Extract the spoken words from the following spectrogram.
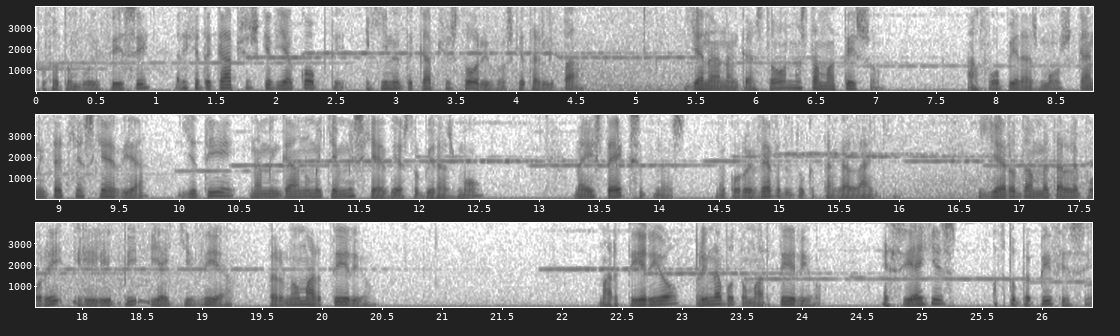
που θα τον βοηθήσει, έρχεται κάποιος και διακόπτει, γίνεται κάποιος θόρυβος κτλ. Για να αναγκαστώ να σταματήσω αφού ο πειρασμός κάνει τέτοια σχέδια, γιατί να μην κάνουμε και εμείς σχέδια στον πειρασμό; Να είστε έξυπνες, να κοροϊδεύετε το ταγκαλάκι. Γέροντα με ταλαιπωρεί η λύπη, η ακιδεία. Περνώ μαρτύριο. Μαρτύριο πριν από το μαρτύριο. Εσύ έχεις αυτοπεποίθηση.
